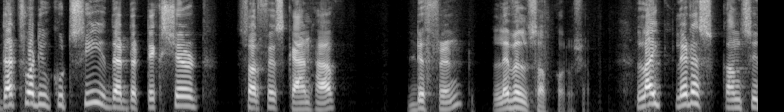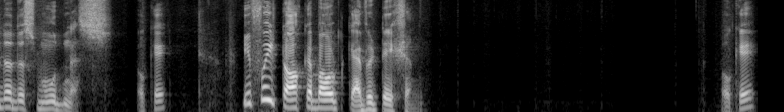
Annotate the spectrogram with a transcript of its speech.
that is what you could see that the textured surface can have different levels of corrosion. Like let us consider the smoothness. Okay. If we talk about cavitation, okay,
